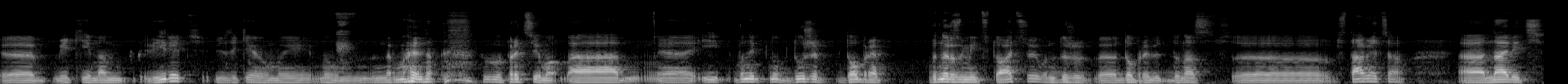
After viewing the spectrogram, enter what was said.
е, які нам вірять, з якими ми ну, нормально працюємо. І вони ну, дуже добре. Вони розуміють ситуацію, вони дуже добре до нас ставляться. Навіть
